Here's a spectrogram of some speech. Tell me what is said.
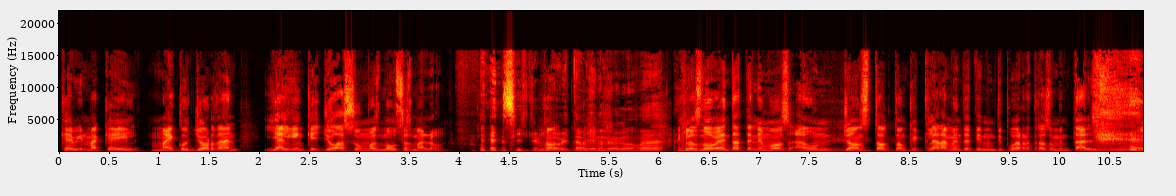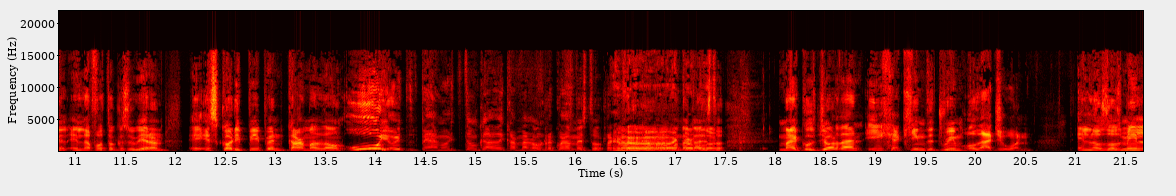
Kevin McHale, Michael Jordan y alguien que yo asumo es Moses Malone. sí, que ¿No? lo vi también. luego, ah. En los 90 tenemos a un John Stockton que claramente tiene un tipo de retraso mental en, en la foto que subieron. Eh, Scottie Pippen, Karl Malone. Uy, ahorita, espérame, ahorita tengo que hablar de Karl Malone. Recuérdame esto. Recuérdame Karl Malone cuando acabe esto. Michael Jordan y Hakeem the Dream Olajuwon. En los 2000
